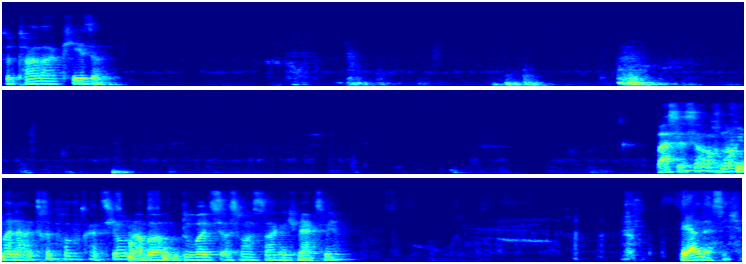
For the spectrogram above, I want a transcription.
totaler Käse. Was ist auch noch mal eine andere Provokation, aber du wolltest erst mal was sagen, ich merke es mir. Sehr lässig.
